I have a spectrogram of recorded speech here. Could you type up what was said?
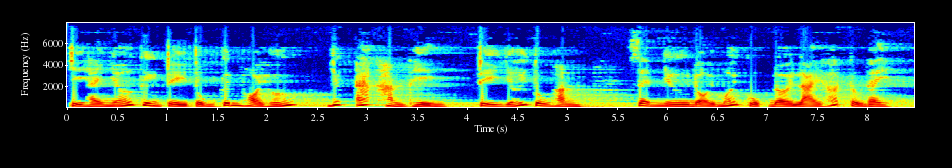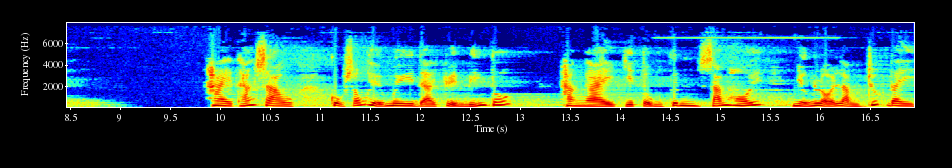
Chị hãy nhớ kiên trì tụng kinh hồi hướng, dứt ác hành thiện, trì giới tu hành, xem như đổi mới cuộc đời lại hết từ đây. Hai tháng sau, cuộc sống Hiểu My đã chuyển biến tốt. Hằng ngày chị tụng kinh sám hối những lỗi lầm trước đây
